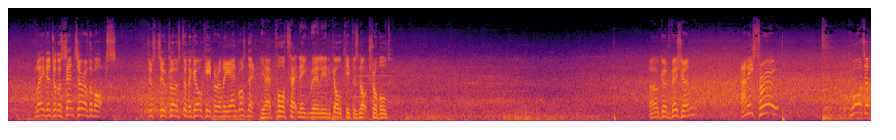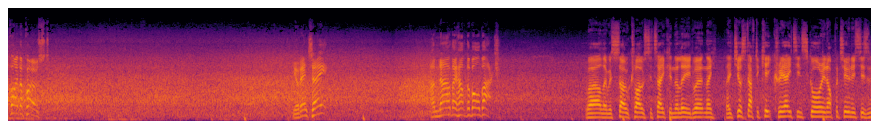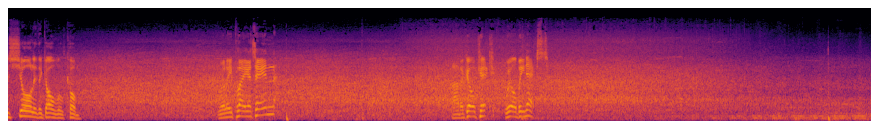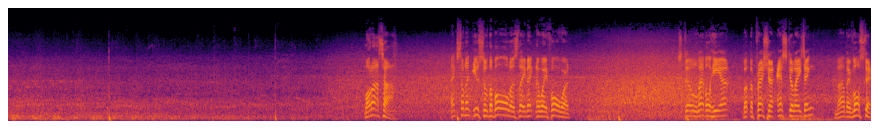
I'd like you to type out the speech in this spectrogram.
Played into the centre of the box. Just too close to the goalkeeper in the end, wasn't it? Yeah, poor technique really, and the goalkeeper's not troubled. Oh, good vision. And he's through. Thwarted by the post. Llorente. And now they have the ball back. Well, they were so close to taking the lead, weren't they? They just have to keep creating scoring opportunities and surely the goal will come. Will he play it in? And a goal kick will be next. Morata. Excellent use of the ball as they make their way forward. Still level here, but the pressure escalating. Now they've lost it.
